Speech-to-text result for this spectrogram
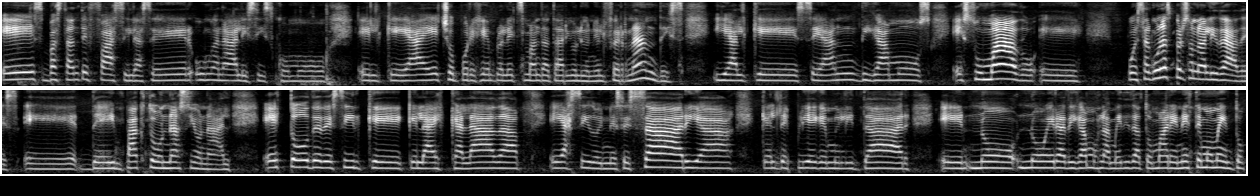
es bastante fácil hacer un análisis como el que ha hecho, por ejemplo, el exmandatario Leonel Fernández y al que se han, digamos, eh, sumado. Eh, pues algunas personalidades eh, de impacto nacional. Esto de decir que, la escalada eh, ha sido innecesaria, que el despliegue militar eh, no, no era, digamos, la medida a tomar en este momento,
